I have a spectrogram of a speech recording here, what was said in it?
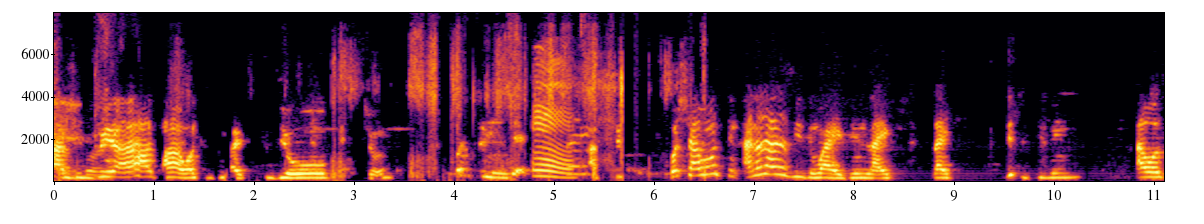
I'm be doing, I, have, I want to do my studio picture. But, I mean, yeah. Mm. but Sha, one thing, another reason why I didn't like, like, this is even, I was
